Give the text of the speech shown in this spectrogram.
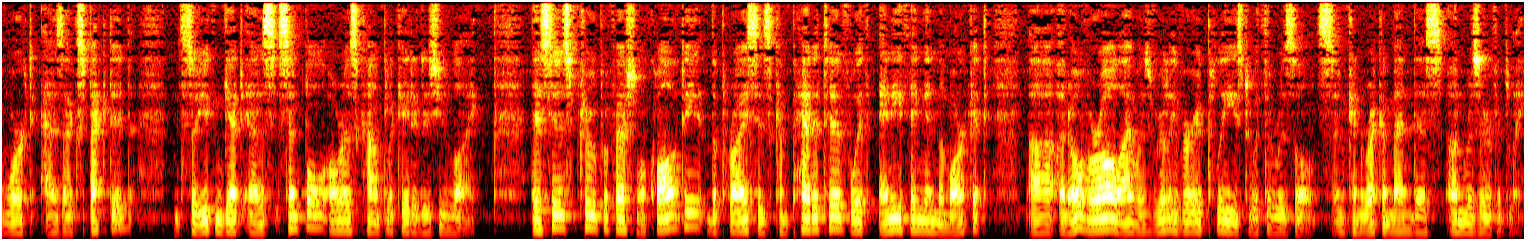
worked as expected, so you can get as simple or as complicated as you like. This is true professional quality. The price is competitive with anything in the market. Uh, and overall, I was really very pleased with the results and can recommend this unreservedly.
